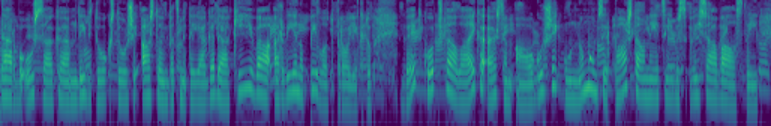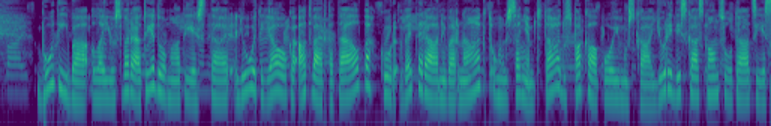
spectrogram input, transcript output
Darbu uzsākām 2018. gadā Kīvā ar vienu pilotu projektu, bet kopš tā laika esam auguši un nu mums ir pārstāvniecības visā valstī. Būtībā, lai jūs varētu iedomāties, tā ir ļoti jauka atvērta telpa, kur veterāni var nākt un saņemt tādus pakalpojumus, pakalpojumus kā juridiskās konsultācijas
